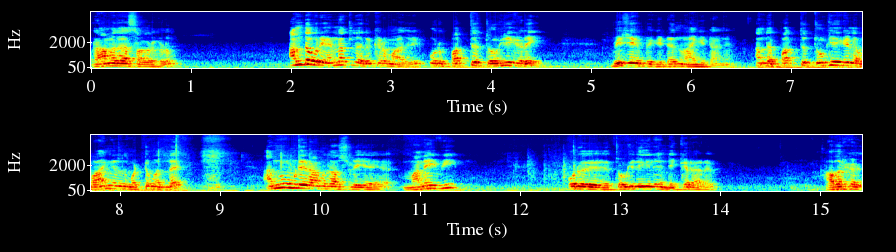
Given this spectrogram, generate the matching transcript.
ராமதாஸ் அவர்களும் அந்த ஒரு எண்ணத்தில் இருக்கிற மாதிரி ஒரு பத்து தொகைகளை பிஜேபி கிட்டேருந்து வாங்கிட்டாங்க. அந்த பத்து தொகைகளை வாங்கினது மட்டுமல்ல அன்புமணி ராமதாஸுடைய மனைவி ஒரு தொகுதியில் நிற்கிறாரு அவர்கள்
